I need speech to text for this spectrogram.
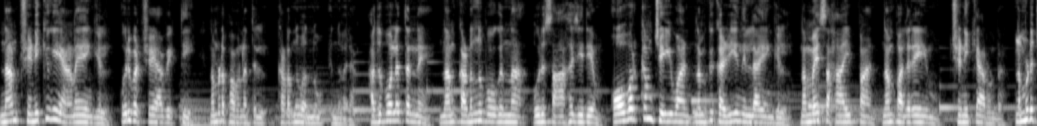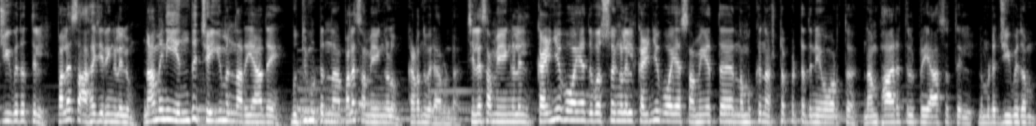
നാം ക്ഷണിക്കുകയാണ് എങ്കിൽ ഒരുപക്ഷെ ആ വ്യക്തി നമ്മുടെ ഭവനത്തിൽ കടന്നു വന്നു എന്ന് വരാം. അതുപോലെ തന്നെ നാം കടന്നു പോകുന്ന ഒരു സാഹചര്യം ഓവർകം ചെയ്യുവാൻ നമുക്ക് കഴിയുന്നില്ല എങ്കിൽ നമ്മെ സഹായിപ്പാൻ നാം പലരെയും ക്ഷണിക്കാറുണ്ട്. നമ്മുടെ ജീവിതത്തിൽ പല സാഹചര്യങ്ങളിലും നാം ഇനി എന്ത് ചെയ്യുമെന്നറിയാതെ ബുദ്ധിമുട്ടുന്ന പല സമയങ്ങളും കടന്നു വരാറുണ്ട്. ചില സമയങ്ങളിൽ കഴിഞ്ഞുപോയ ദിവസങ്ങളിൽ കഴിഞ്ഞുപോയ സമയത്ത് നമുക്ക് നഷ്ടപ്പെട്ടതിനെ ഓർത്ത് നാം ഭാരത്തിൽ പ്രയാസത്തിൽ നമ്മുടെ ജീവിതം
